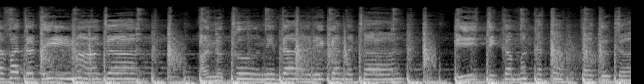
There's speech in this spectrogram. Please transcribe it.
నడవద ధీమాగా అనుకోని దారి గనక ఈ తికమక తప్పదుగా.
